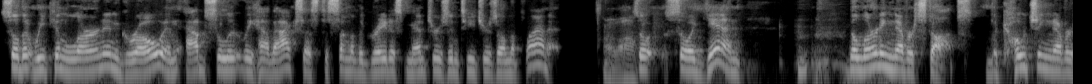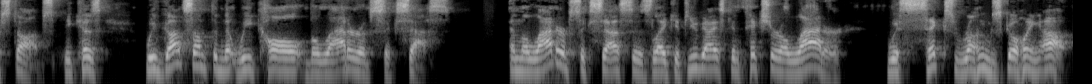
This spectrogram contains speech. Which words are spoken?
so that we can learn and grow and absolutely have access to some of the greatest mentors and teachers on the planet. Oh, wow. So, so again, the learning never stops. The coaching never stops because we've got something that we call the ladder of success. And the ladder of success is like if you guys can picture a ladder with six rungs going up,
